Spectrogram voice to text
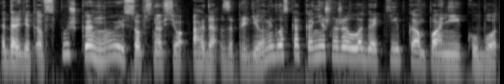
Далее идет вспышка, ну и собственно все. Ах да, за пределами глазка, конечно же, логотип компании Kubot.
